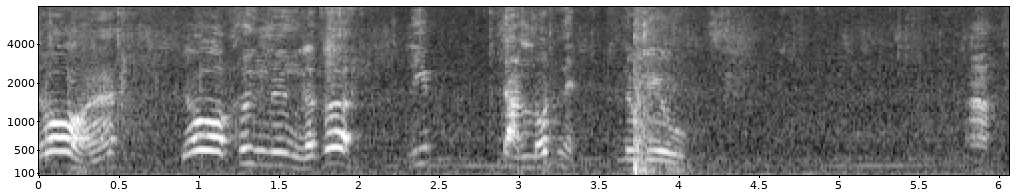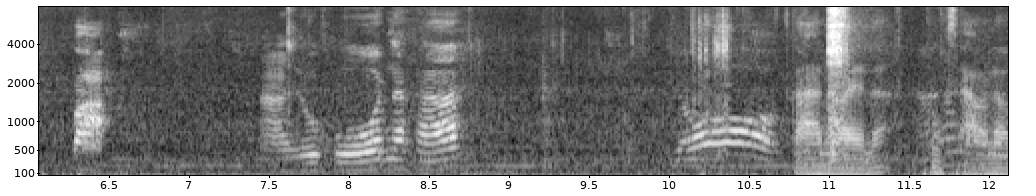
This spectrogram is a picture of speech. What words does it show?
ย่อนะย่อครึ่งหนึ่งแล้วก็รีบดันรถเนี่ยเร็วๆ อะป่ะอ่าดูโค้ดนะคะย่อตาลายแล้วลูกสาวเรา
